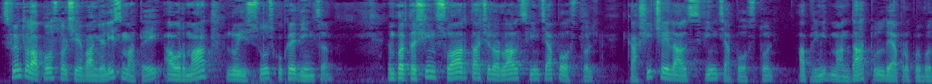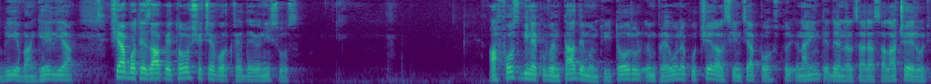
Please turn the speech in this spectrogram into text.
Sfântul Apostol și Evanghelist Matei a urmat lui Isus cu credință, împărtășind soarta celorlalți sfinți apostoli, ca și ceilalți sfinți apostoli, a primit mandatul de a propovădui Evanghelia și a boteza pe toți ce vor crede în Isus. A fost binecuvântat de Mântuitorul împreună cu ceilalți Sfinții Apostoli înainte de înălțarea sa la ceruri.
